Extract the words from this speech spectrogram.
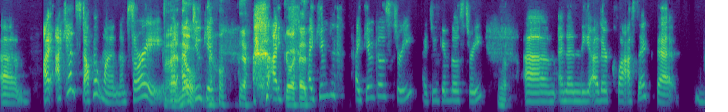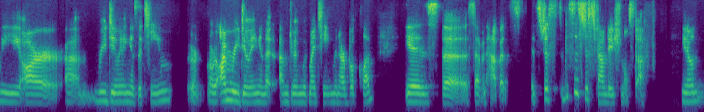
um, I, I can't stop at one. I'm sorry, but know. I do give. no, yeah, I go ahead. I give I give those three. I do give those three. Yeah. Um, and then the other classic that we are um, redoing as a team, or, or I'm redoing and that I'm doing with my team in our book club, is the Seven Habits. It's just this is just foundational stuff. You know,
